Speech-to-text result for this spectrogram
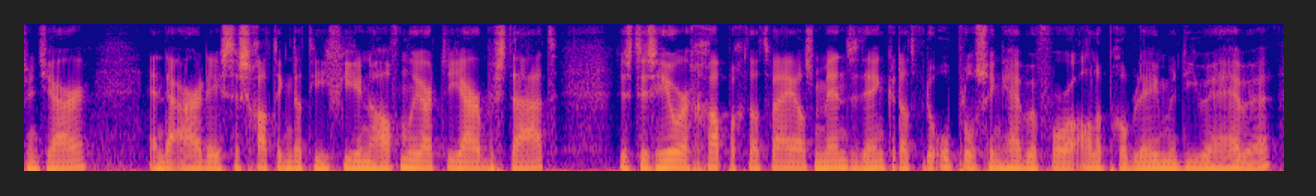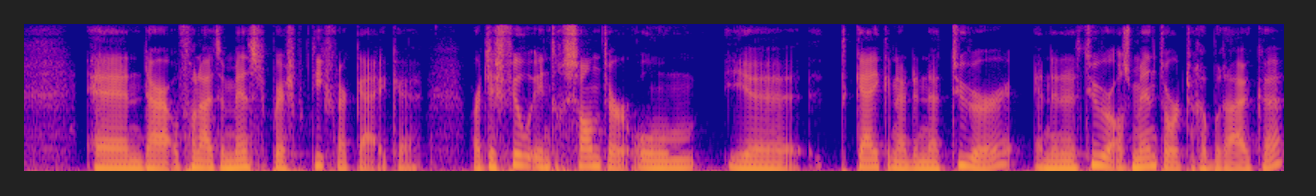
200.000 jaar. En de aarde is de schatting dat die 4,5 miljard jaar bestaat. Dus het is heel erg grappig dat wij als mens denken dat we de oplossing hebben voor alle problemen die we hebben. En daar vanuit een menselijk perspectief naar kijken. Maar het is veel interessanter om je te kijken naar de natuur en de natuur als mentor te gebruiken.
